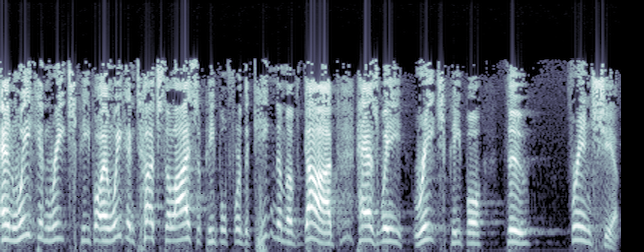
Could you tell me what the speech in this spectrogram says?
And we can reach people and we can touch the lives of people for the kingdom of God as we reach people through friendship.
